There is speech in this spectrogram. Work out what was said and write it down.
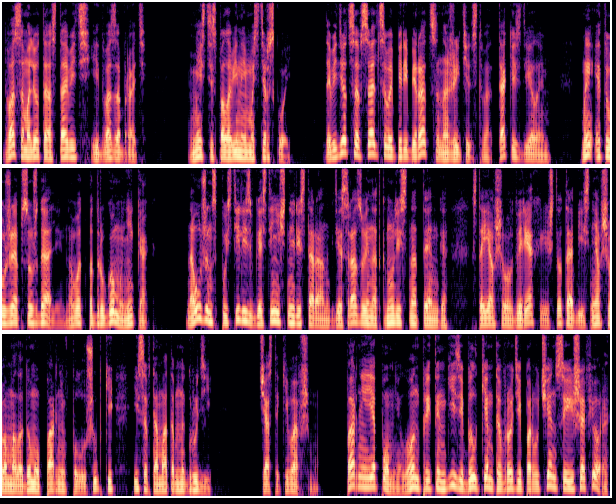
Два самолета оставить и два забрать. Вместе с половиной мастерской. Доведется в Сальцево перебираться на жительство, так и сделаем. Мы это уже обсуждали, но вот по-другому никак. На ужин спустились в гостиничный ресторан, где сразу и наткнулись на Тенга, стоявшего в дверях и что-то объяснявшего молодому парню в полушубке и с автоматом на груди, часто кивавшему. Парня я помнил, он при Тенгизе был кем-то вроде порученца и шофера.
